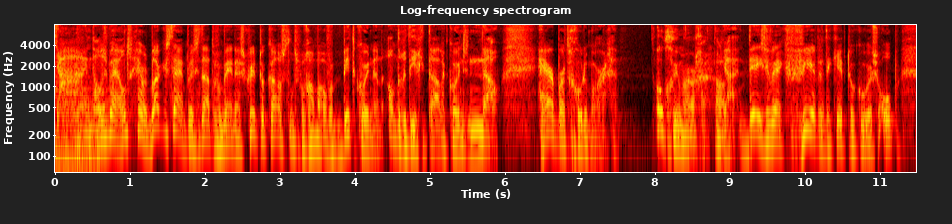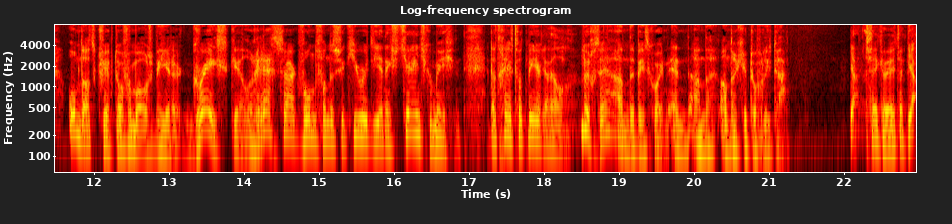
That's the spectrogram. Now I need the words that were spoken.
Ja, en dan is bij ons Herbert Blankenstein, presentator van BNS Cryptocast... ons programma over bitcoin en andere digitale coins. Nou, Herbert, goedemorgen. Ook goedemorgen. Hallo. Ja, deze week veerde de cryptokoers op... omdat crypto-vermogensbeheerder Grayscale rechtszaak vond... van de Security and Exchange Commission. Dat geeft wat meer Jawel. lucht hè, aan de bitcoin en aan de andere cryptovaluta. Ja, zeker weten. Ja.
